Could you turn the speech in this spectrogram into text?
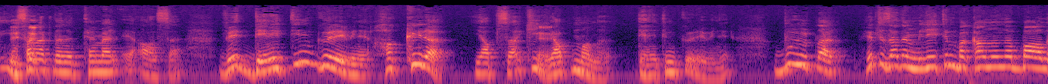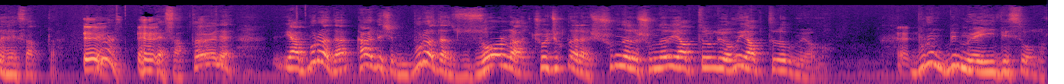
insan haklarını temel alsa ve denetim görevini hakkıyla yapsa ki evet. yapmalı denetim görevini. Bu yurtlar hepsi zaten Milli Eğitim Bakanlığı'na bağlı hesapta. Evet, değil mi? Evet. Hesapta öyle. Ya burada kardeşim burada zorla çocuklara şunları şunları yaptırılıyor mu yaptırılmıyor mu? Evet. Bunun bir müeyyidesi olur.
